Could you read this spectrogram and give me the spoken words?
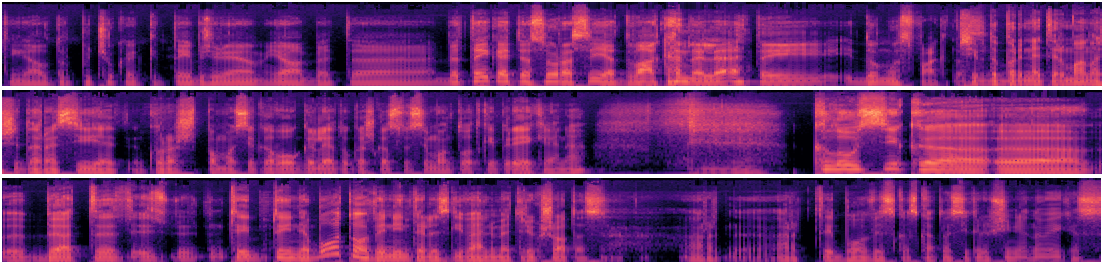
Tai gal trupučiuką kitaip žiūrėjom, jo, bet, e, bet tai, kad esu Rasija 2 kanale, tai įdomus faktas. Šiaip dabar net ir mano šitą Rasiją, kur aš pamosikavau, galėtų kažkas susimontuoti kaip reikia, ne? Klausyk, e, e, bet tai, tai nebuvo to vienintelis gyvenime trikšotas? Ar, ar tai buvo viskas, ką tu esi krepšinė nuveikęs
